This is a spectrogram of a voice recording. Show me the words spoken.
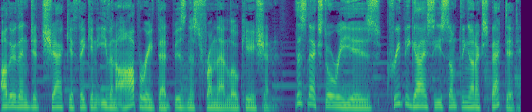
other than to check if they can even operate that business from that location. This next story is Creepy Guy Sees Something Unexpected.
